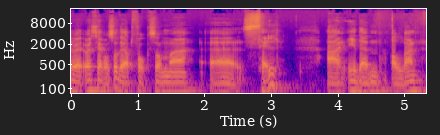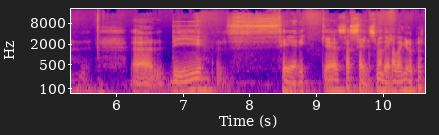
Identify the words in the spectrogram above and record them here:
og jeg ser også det at folk som eh, selv er i den alderen, eh, de ser ikke seg selv som en del av den gruppen.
